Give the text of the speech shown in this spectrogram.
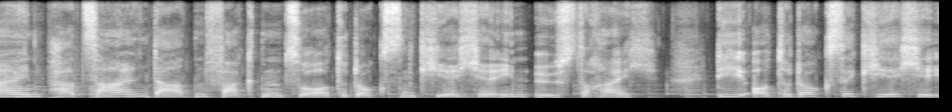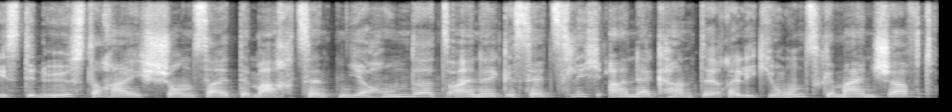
Ein paar Zahlen, Daten, Fakten zur orthodoxen Kirche in Österreich. Die orthodoxe Kirche ist in Österreich schon seit dem 18. Jahrhundert eine gesetzlich anerkannte Religionsgemeinschaft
